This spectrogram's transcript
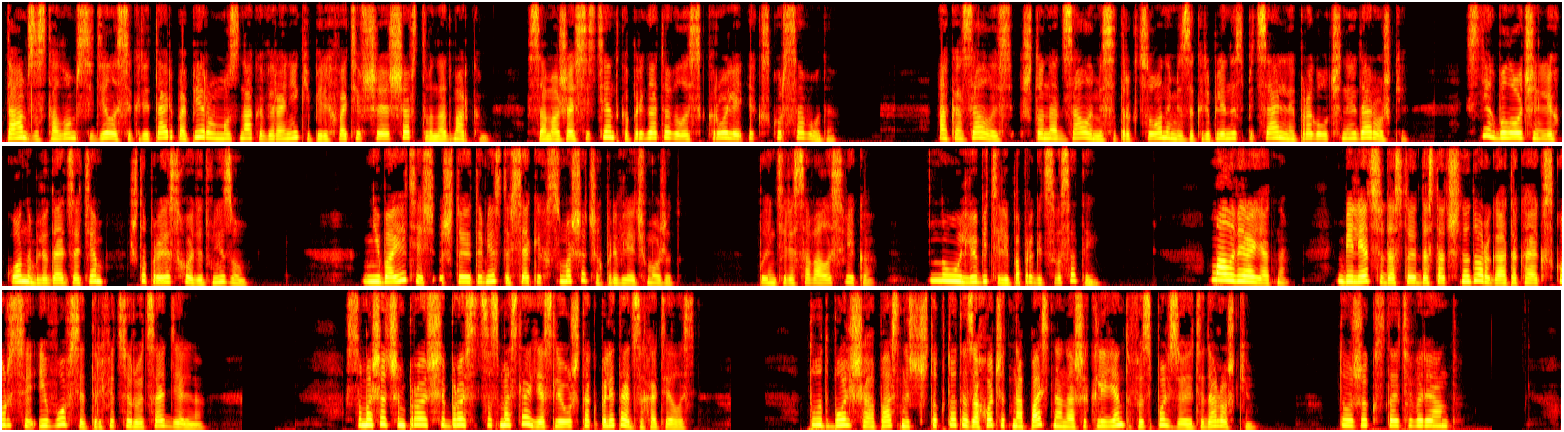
там за столом сидела секретарь по первому знаку Вероники, перехватившая шефство над Марком. Сама же ассистентка приготовилась к роли экскурсовода. Оказалось, что над залами с аттракционами закреплены специальные прогулочные дорожки. С них было очень легко наблюдать за тем, что происходит внизу. «Не боитесь, что это место всяких сумасшедших привлечь может?» — поинтересовалась Вика. «Ну, любите ли попрыгать с высоты?» «Маловероятно. Билет сюда стоит достаточно дорого, а такая экскурсия и вовсе тарифицируется отдельно. Сумасшедшим проще броситься с моста, если уж так полетать захотелось. Тут больше опасность, что кто-то захочет напасть на наших клиентов, используя эти дорожки. Тоже, кстати, вариант.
